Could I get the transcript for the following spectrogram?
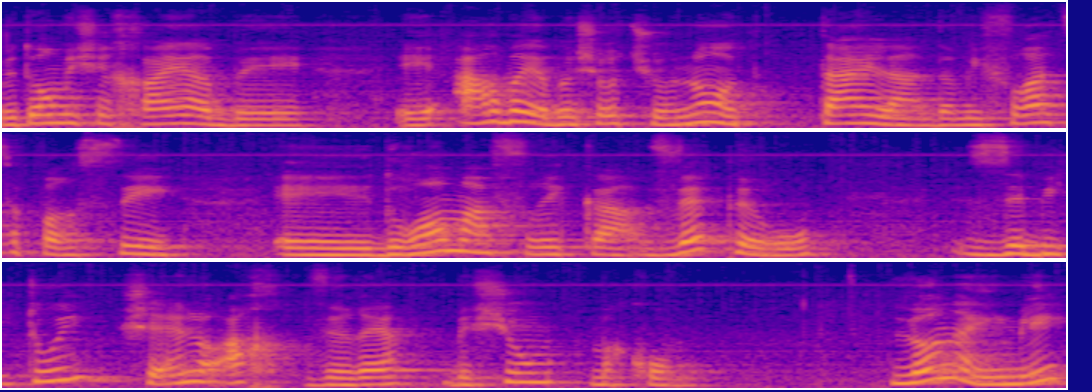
בתור מי שחיה בארבע יבשות שונות, תאילנד, המפרץ הפרסי, אה, דרום אפריקה ופרו, זה ביטוי שאין לו אח ורע בשום מקום. לא נעים לי,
